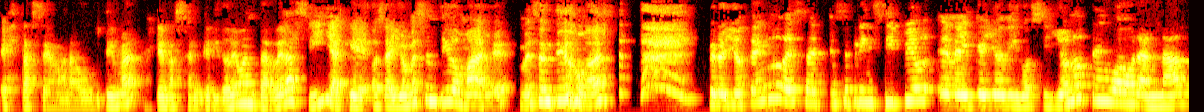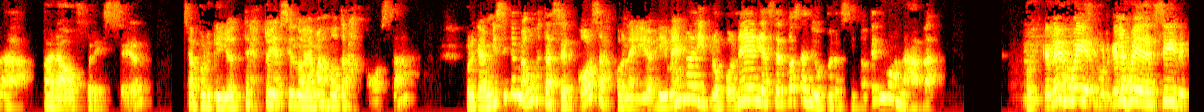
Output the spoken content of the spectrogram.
esta semana última, es que nos han querido levantar de la silla, que, o sea, yo me he sentido mal, ¿eh? Me he sentido mal. pero yo tengo ese, ese principio en el que yo digo, si yo no tengo ahora nada para ofrecer, o sea, porque yo te estoy haciendo además otras cosas, porque a mí sí que me gusta hacer cosas con ellos y venga y proponer y hacer cosas, digo, pero si no tengo nada, ¿por qué les voy, por qué les voy a decir,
